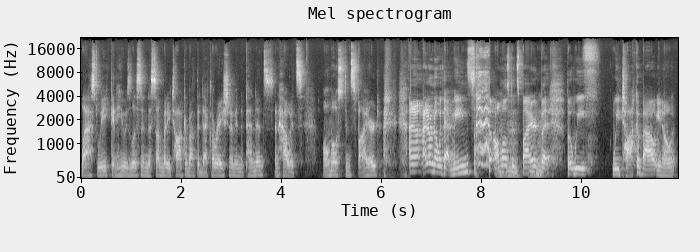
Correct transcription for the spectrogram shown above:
last week, and he was listening to somebody talk about the Declaration of Independence and how it's almost inspired. and I I don't know what that means, almost mm-hmm. inspired, mm-hmm. but but we we talk about you know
